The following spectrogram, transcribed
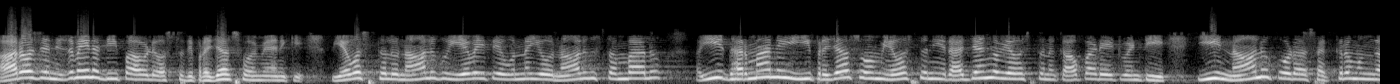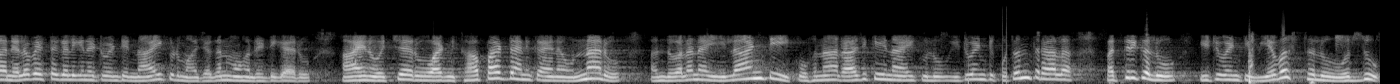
ఆ రోజే నిజమైన దీపావళి వస్తుంది ప్రజాస్వామ్యానికి. వ్యవస్థలు నాలుగు ఏవైతే ఉన్నాయో నాలుగు స్తంభాలు ఈ ధర్మాన్ని ఈ ప్రజాస్వామ్య వ్యవస్థని రాజ్యాంగ వ్యవస్థను కాపాడేటువంటి ఈ నాలుగు కూడా సక్రమంగా నిలబెట్టగలిగినటువంటి నాయకుడు మా జగన్మోహన్ రెడ్డి గారు. ఆయన వచ్చారు వాటిని కాపాడడానికి ఆయన ఉన్నారు. అందువలన ఇలాంటి కుహనా రాజకీయ నాయకులు ఇటువంటి కుతంత్రాల పత్రికలు ఇటువంటి వ్యవస్థలు వద్దు.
